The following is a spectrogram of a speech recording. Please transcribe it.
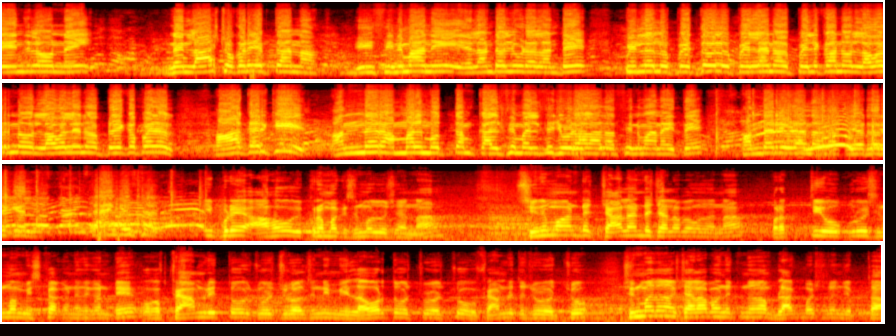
రేంజ్లో ఉన్నాయి. నేను లాస్ట్ ఒకటే చెప్తా అన్న. ఈ సినిమాని ఎలాంటి వాళ్ళు చూడాలంటే పిల్లలు పెద్దోళ్ళు పెళ్ళనో పెళ్ళికనో లవర్నో లవలేనో బ్రేకప్ అయిన ఆఖరికి అందరు అమ్మాయిలు మొత్తం కలిసి మలిసి చూడాలన్న సినిమాని అయితే అందరు చూడాలన్న థియేటర్కి వెళ్ళి థ్యాంక్ యూ సార్ ఇప్పుడే ఆహో విక్రమకి సినిమా చూసానా సినిమా అంటే చాలా అంటే చాలా బాగుందన్న. ప్రతి ఒక్కరు సినిమా మిస్ కాకండి. ఎందుకంటే ఒక ఫ్యామిలీతో చూడ చూడాల్సింది మీ లవర్తో చూడొచ్చు ఒక ఫ్యామిలీతో చూడొచ్చు. సినిమా నాకు చాలా బాగా నచ్చింది బ్లాక్ బస్టర్ అని చెప్తా.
